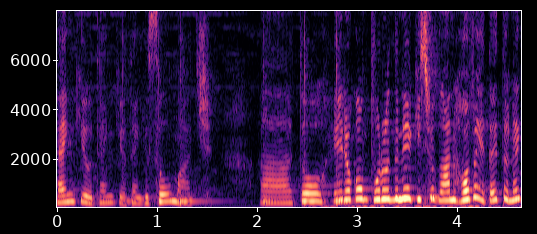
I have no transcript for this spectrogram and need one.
Thank you thank you thank you so much তো এরকম পুরোদিনের কিছু গান হবে, তাই তো নাকি?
